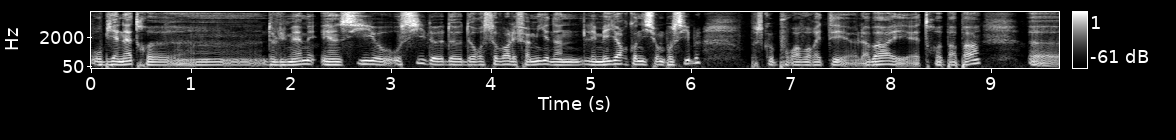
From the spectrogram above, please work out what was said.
au bien-être de lui-même et ainsi aussi de, de, recevoir les familles dans les meilleures conditions possibles parce que pour avoir été là-bas et être papa, euh,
